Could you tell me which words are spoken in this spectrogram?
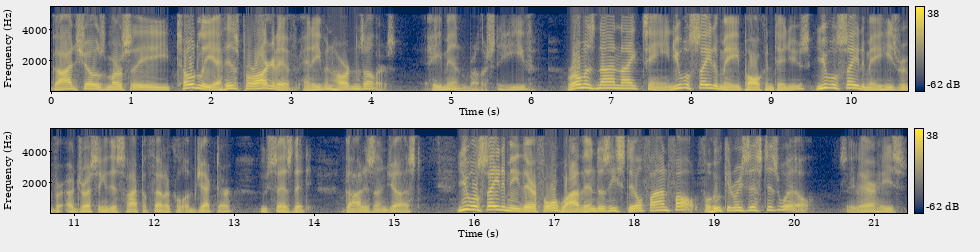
God shows mercy totally at his prerogative and even hardens others. Amen, Brother Steve. Romans 9:19 You will say to me, Paul continues, you will say to me, he's addressing this hypothetical objector who says that God is unjust. You will say to me, therefore, why then does he still find fault? For who can resist his will? See there, he's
